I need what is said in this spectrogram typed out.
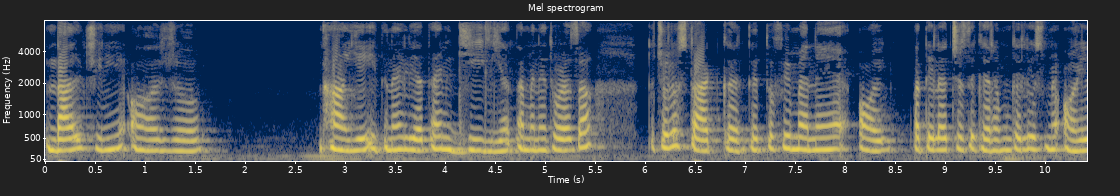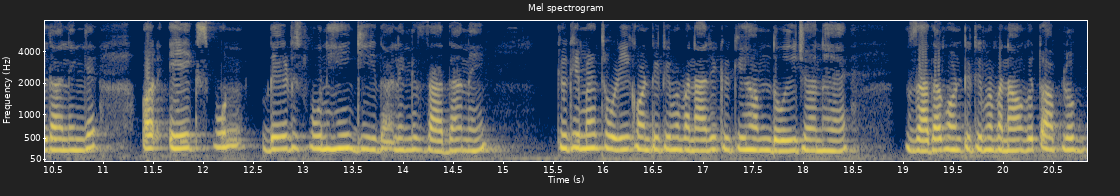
दालचीनी और हाँ ये इतना ही लिया था एंड घी लिया था मैंने थोड़ा सा। तो चलो स्टार्ट करते तो फिर मैंने ऑयल पतीला अच्छे से गर्म कर लिया, उसमें ऑयल डालेंगे और एक स्पून डेढ़ स्पून ही घी डालेंगे, ज़्यादा नहीं, क्योंकि मैं थोड़ी क्वांटिटी में बना रही क्योंकि हम दो ही जन हैं। ज़्यादा क्वांटिटी में बनाओगे तो आप लोग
